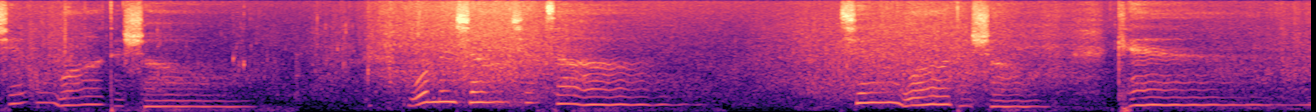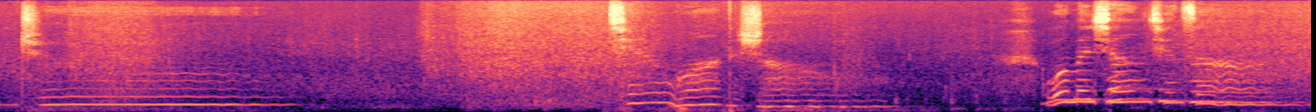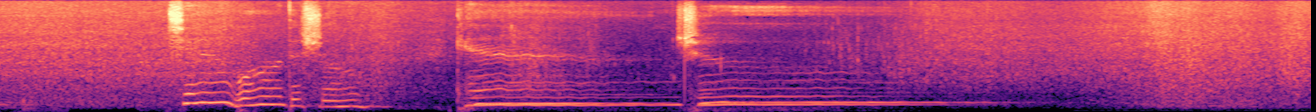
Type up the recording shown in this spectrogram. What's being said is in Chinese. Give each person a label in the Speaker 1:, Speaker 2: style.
Speaker 1: 牵我的手，我们向前走。牵我的手，Can true。牵我的手，我们向前走。牵我的手，Can't you？。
